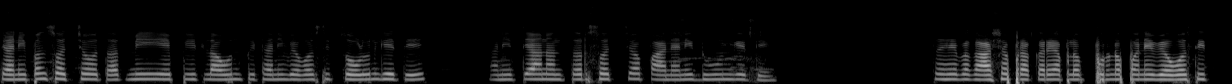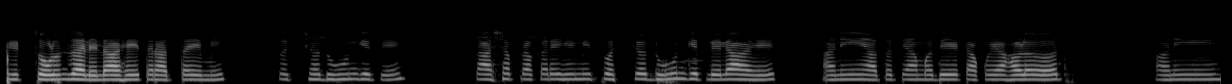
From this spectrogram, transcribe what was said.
त्याने पण स्वच्छ होतात. मी हे पीठ लावून पिठाने व्यवस्थित चोळून घेते आणि त्यानंतर स्वच्छ पाण्याने धुवून घेते. तर हे बघा अशा प्रकारे आपलं पूर्णपणे व्यवस्थित पीठ चोळून झालेलं आहे. तर आत्ता हे मी स्वच्छ धुवून घेते. तर अशा प्रकारे हे मी स्वच्छ धुवून घेतलेलं आहे आणि आता त्यामध्ये टाकूया हळद. आणि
